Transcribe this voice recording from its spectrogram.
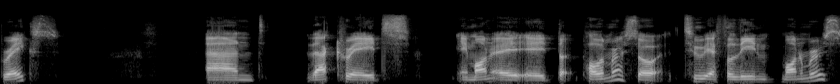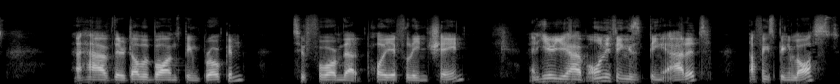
breaks, and that creates a, mon- a, a polymer. So two ethylene monomers have their double bonds being broken to form that polyethylene chain. And here you have only things being added, nothing's being lost.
